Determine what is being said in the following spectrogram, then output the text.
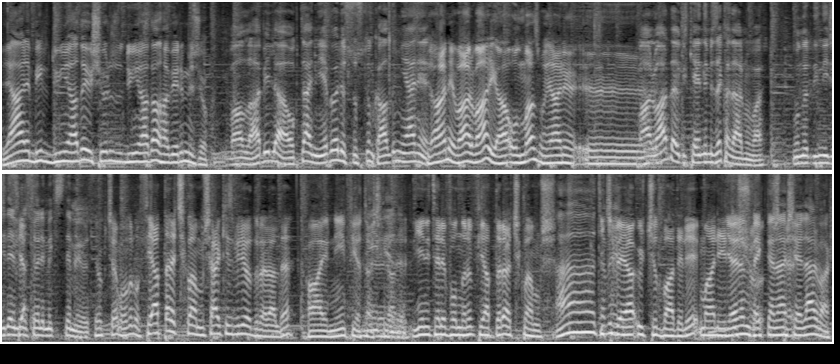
Yani bir dünyada yaşıyoruz dünyadan haberimiz yok. Vallahi billahi Oktay niye böyle sustun kaldın yani? Yani var var ya olmaz mı yani? e, Var var da bir kendimize kadar mı var? Bunları dinleyicilerimize Fiyat- söylemek istemiyoruz. Yok canım olur mu? Fiyatlar açıklanmış herkes biliyordur herhalde. Hayır neyin fiyatı Neyin açıklandı? fiyatı? Yeni telefonların fiyatları açıklanmış. Aa 2 veya 3 yıl vadeli maliyeti Yarın şu. beklenen işte, şeyler var.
